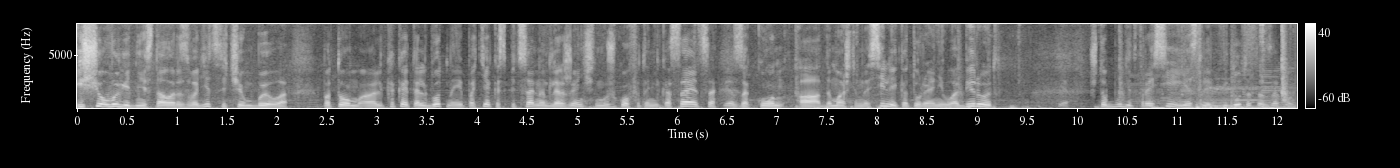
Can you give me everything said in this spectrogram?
еще выгоднее стало разводиться, чем было. Потом а, какая-то льготная ипотека специально для женщин, мужиков это не касается. Закон о домашнем насилии, который они лоббируют. Что будет в России, если введут этот закон?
